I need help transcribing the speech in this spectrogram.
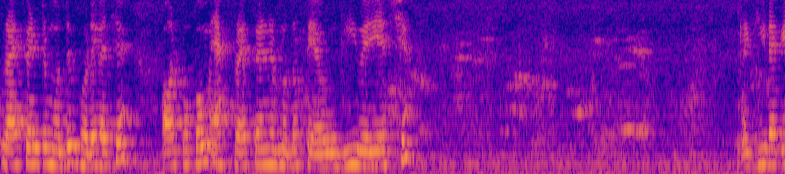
ফ্রাই প্যানটার মধ্যে ভরে গেছে। অল্প কম এক ফ্রাই প্যানের মতো ঘি বেরিয়ে এসছে। ঘিটাকে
